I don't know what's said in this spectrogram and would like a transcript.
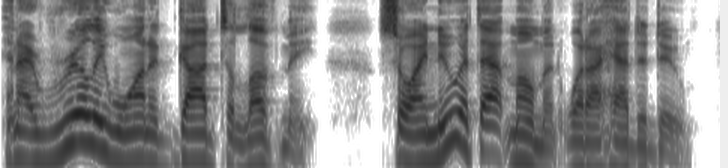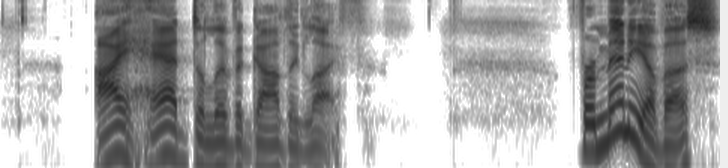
and I really wanted God to love me, so I knew at that moment what I had to do. I had to live a godly life. For many of us,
